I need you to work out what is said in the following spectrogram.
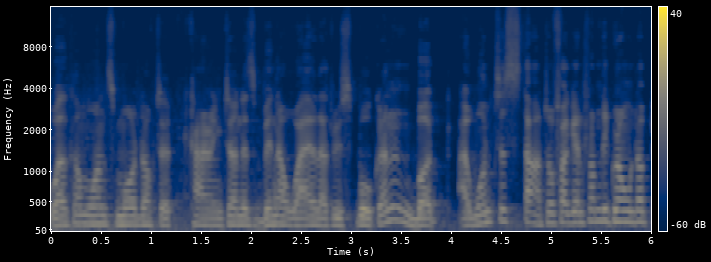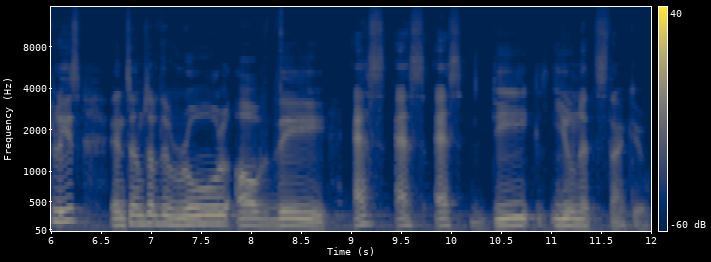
Welcome once more, Dr. Carrington. It's been a while that we've spoken, but I want to start off again from the ground up, please, in terms of the role of the SSSD units. Thank you.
